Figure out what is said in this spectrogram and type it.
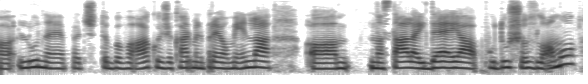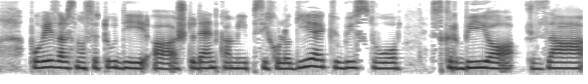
uh, Lune, pač TBVA, ko je že Karmen prej omenila, um, nastala ideja po dušo zlomu. Povezali smo se tudi uh, študentkami psihologije, ki v bistvu skrbijo za,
